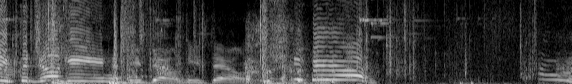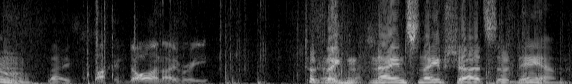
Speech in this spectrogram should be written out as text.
Wipe the juggy! He's down. He's down. Hmm. nice. Fucking dying over here. Took like n- nine snipe shots, so damn.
